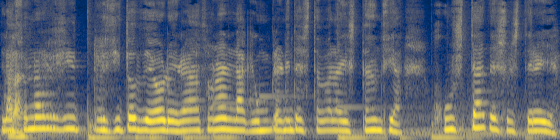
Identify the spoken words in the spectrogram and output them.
La la- zona Recitos de Oro era la zona en la que un planeta estaba a la distancia justa de su estrella.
